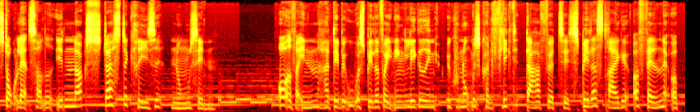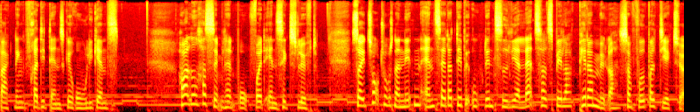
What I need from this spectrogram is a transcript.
står landsholdet i den nok største krise nogensinde. Året forinden har DBU og Spillerforeningen ligget i en økonomisk konflikt, der har ført til spillerstrække og faldende opbakning fra de danske roligans. Holdet har simpelthen brug for et ansigtsløft. Så i 2019 ansætter DBU den tidligere landsholdsspiller Peter Møller som fodbolddirektør.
